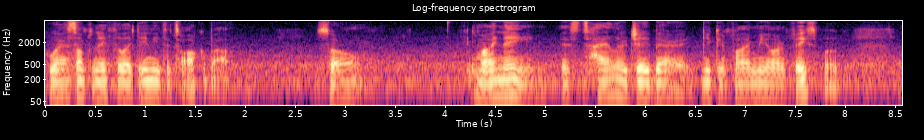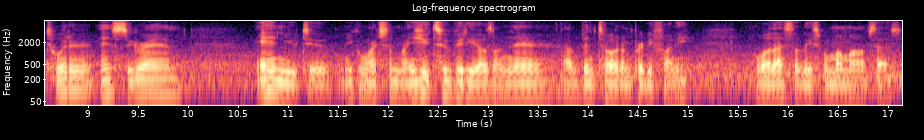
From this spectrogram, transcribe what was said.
who has something they feel like they need to talk about. So, my name is Tyler J. Barrett. You can find me on Facebook, Twitter, Instagram, and YouTube. You can watch some of my YouTube videos on there. I've been told I'm pretty funny. Well, that's at least what my mom says.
